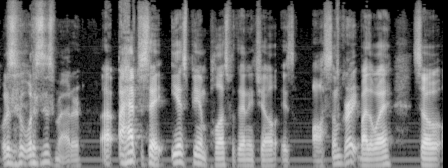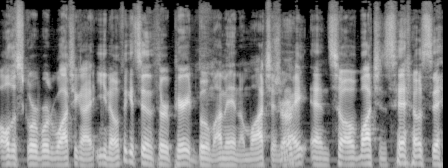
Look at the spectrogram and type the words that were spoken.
What, is it, what does this matter? Uh, I have to say, ESPN Plus with NHL is awesome. It's great. by the way. So all the scoreboard watching, I you know, if it gets in the third period, boom, I'm in. I'm watching, Sure. right? And so I'm watching San Jose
